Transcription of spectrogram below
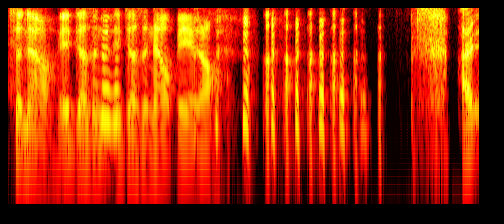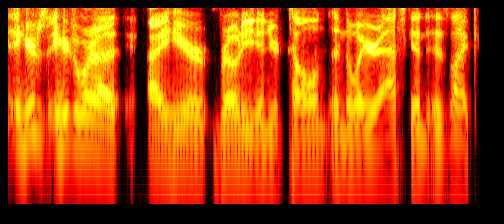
so no, it doesn't it doesn't help me at all. I, here's here's where I, I hear Brody in your tone and the way you're asking is like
